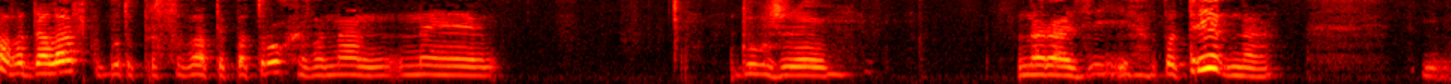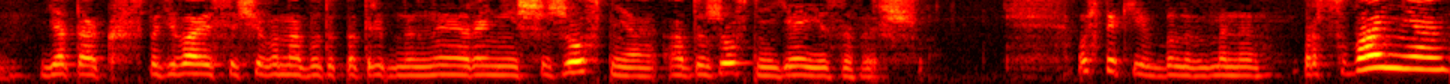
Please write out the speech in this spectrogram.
а водолазку буду просувати потрохи, вона не дуже наразі потрібна. Я так сподіваюся, що вона буде потрібна не раніше жовтня, а до жовтня я її завершу. Ось такі були в мене просування.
